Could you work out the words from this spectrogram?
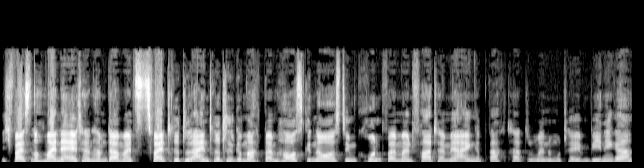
Ich weiß noch, meine Eltern haben damals zwei Drittel, ein Drittel gemacht beim Haus, genau aus dem Grund, weil mein Vater mehr eingebracht hat und meine Mutter eben weniger.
